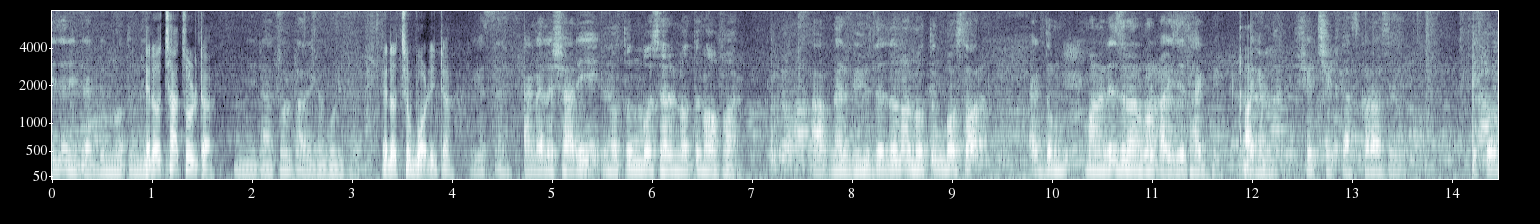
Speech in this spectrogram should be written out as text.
ডিজাইন এটা একদম নতুন এটা হচ্ছে আঁচলটা? এটা আঁচলটা আর এটা বডিটা। এটা হচ্ছে বডিটা। ঠিক আছে? টাঙ্গাইলের শাড়ি নতুন বছরের নতুন অফার আপনার ভিউজদের জন্য নতুন বছর একদম মানে রিজনেবল প্রাইসে থাকবে। দেখেন শেড শেড কাজ করা আছে। করব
